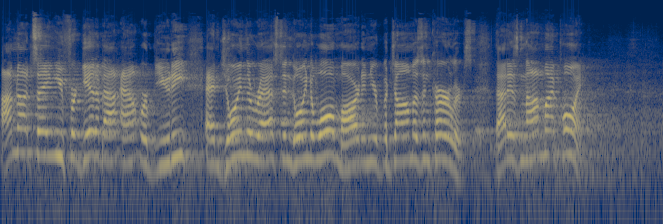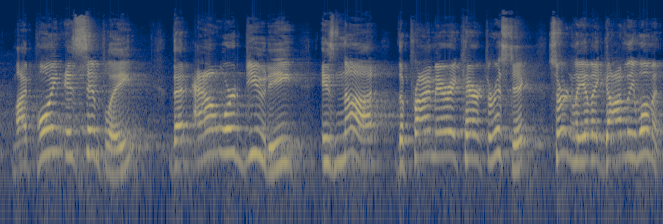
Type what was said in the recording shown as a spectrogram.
I'm not saying you forget about outward beauty and join the rest in going to Walmart in your pajamas and curlers. That is not my point. My point is simply that outward beauty is not the primary characteristic, certainly, of a godly woman.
